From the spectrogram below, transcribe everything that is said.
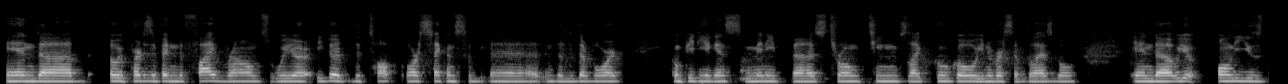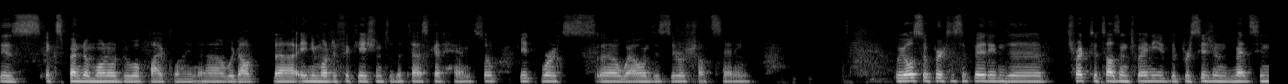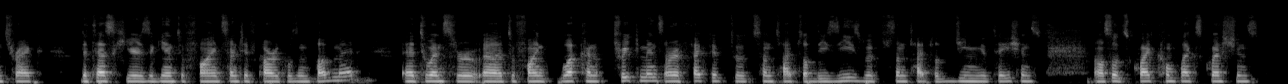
And uh, we participate in the five rounds. We are either the top or second uh, in the leaderboard, competing against many uh, strong teams like Google, University of Glasgow, and uh, we only use this Expando Mono Duo pipeline uh, without uh, any modification to the task at hand. So it works uh, well in this zero shot setting. We also participate in the TREC 2020, the precision medicine track. The task here is again to find scientific articles in PubMed uh, to answer, uh, to find what kind of treatments are effective to some types of disease with some types of gene mutations. Also, it's quite complex questions.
